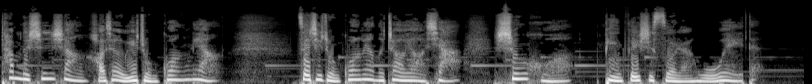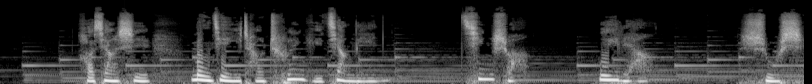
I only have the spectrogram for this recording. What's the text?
他们的身上好像有一种光亮，在这种光亮的照耀下，生活并非是索然无味的，好像是梦见一场春雨降临，清爽、微凉、舒适。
